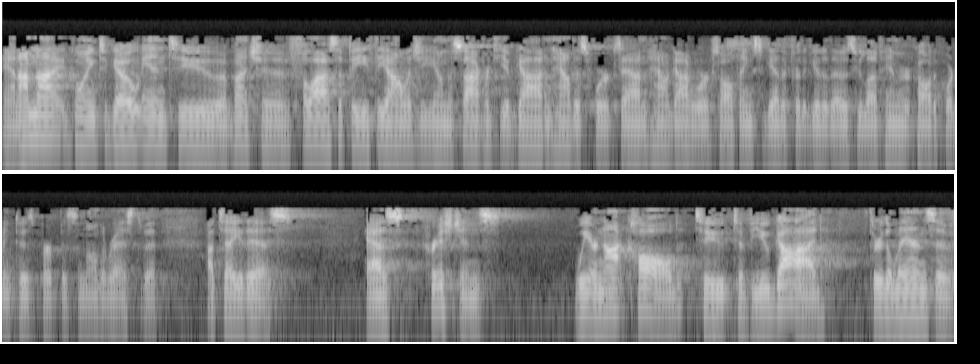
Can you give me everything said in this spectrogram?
And I'm not going to go into a bunch of philosophy, theology on the sovereignty of God and how this works out and how God works all things together for the good of those who love Him and are called according to His purpose and all the rest. But I'll tell you this as Christians, we are not called to, to view God through the lens of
